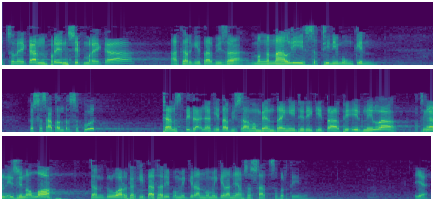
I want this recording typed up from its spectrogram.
kejelekan prinsip mereka agar kita bisa mengenali sedini mungkin kesesatan tersebut dan setidaknya kita bisa membentengi diri kita biidnillah dengan izin Allah dan keluarga kita dari pemikiran-pemikiran yang sesat seperti ini. Ya.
